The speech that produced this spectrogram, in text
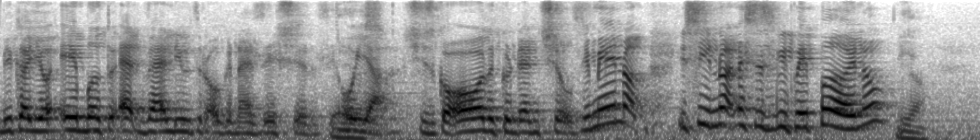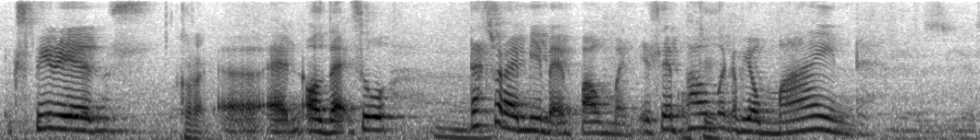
because you're able to add value to the organization. Say, Oh yeah, she's got all the credentials. You may not, you see, not necessarily paper, you know, Yeah. experience, Correct. uh, and all that. So Hmm. that's what I mean by empowerment. It's empowerment of your mind. Yes, yes.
